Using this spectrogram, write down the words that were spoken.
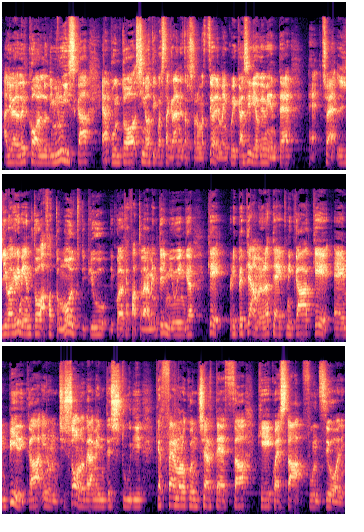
a livello del collo diminuisca e appunto si noti questa grande trasformazione, ma in quei casi lì ovviamente eh, cioè dimagrimento ha fatto molto di più di quello che ha fatto veramente il mewing che ripetiamo è una tecnica che è empirica e non ci sono veramente studi che affermano con certezza che questa funzioni.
